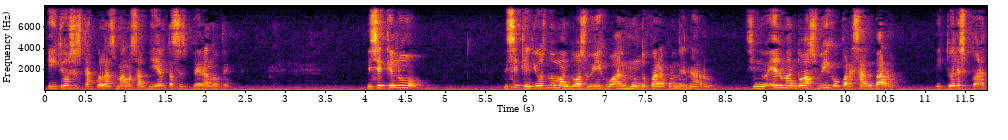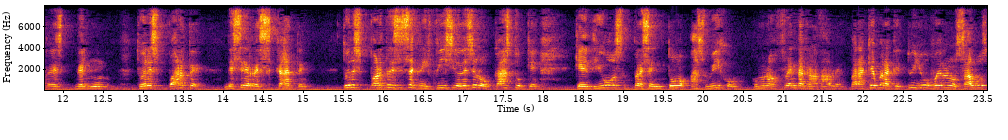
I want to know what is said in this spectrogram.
Y Dios está con las manos abiertas esperándote. Dice que no, dice que Dios no mandó a su hijo al mundo para condenarlo, sino Él mandó a su Hijo para salvarlo. Y tú eres parte del mundo, tú eres parte de ese rescate, tú eres parte de ese sacrificio, de ese holocausto que, que Dios presentó a su Hijo como una ofrenda agradable. ¿Para qué? Para que tú y yo fuéramos salvos,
